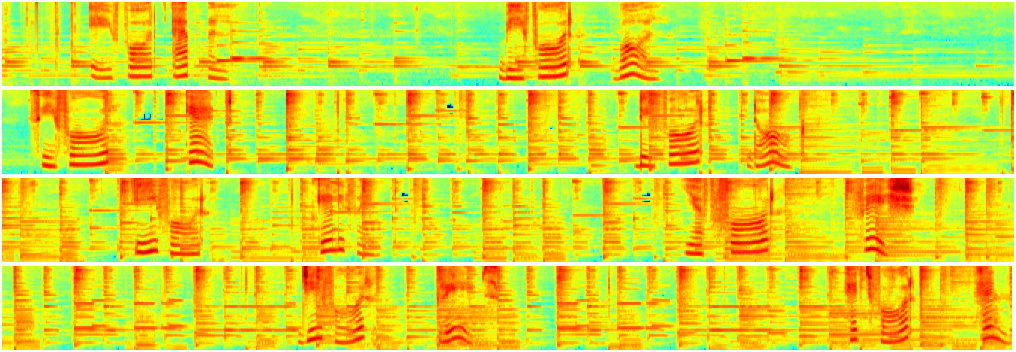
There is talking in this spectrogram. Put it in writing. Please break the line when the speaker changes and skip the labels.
A for apple. B for ball. C for cat. D for dog. E for elephant. F for fish. G for grapes. H for hen.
